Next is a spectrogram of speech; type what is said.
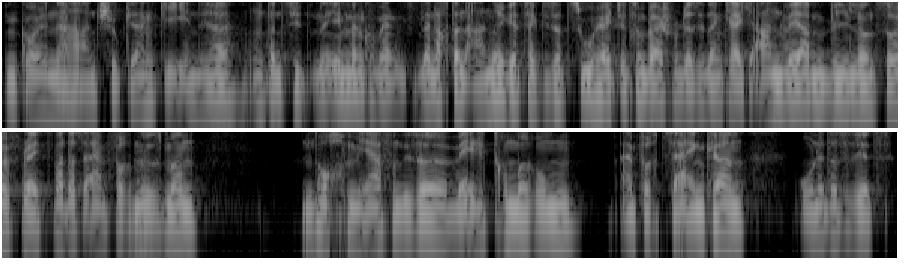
in goldene Handschuhe dann gehen, ja. Und dann sieht man eben, dann werden auch dann andere gezeigt, dieser Zuhälter zum Beispiel, der sie dann gleich anwerben will und so. Vielleicht war das einfach nur, dass man noch mehr von dieser Welt drumherum einfach zeigen kann, ohne dass es jetzt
